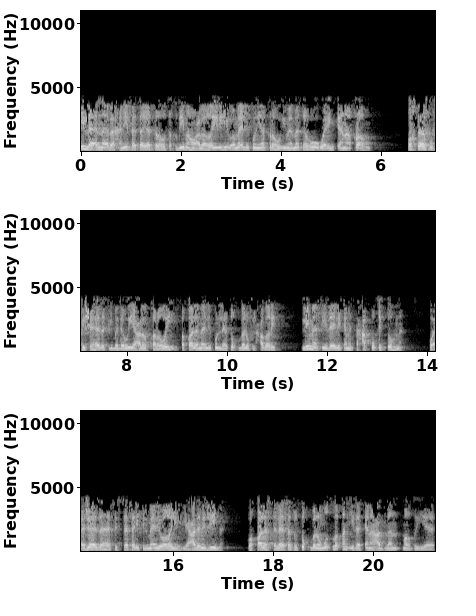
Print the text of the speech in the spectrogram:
إلا أن أبا حنيفة يكره تقديمه على غيره ومالك يكره إمامته وإن كان أقرأهم. واختلفوا في شهادة البدوي على القروي فقال مالك لا تقبل في الحضر لما في ذلك من تحقق التهمة؟ وأجازها في السفر في المال وغيره لعدم الجيبة وقال الثلاثة تقبل مطلقا إذا كان عدلا مرضيا.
